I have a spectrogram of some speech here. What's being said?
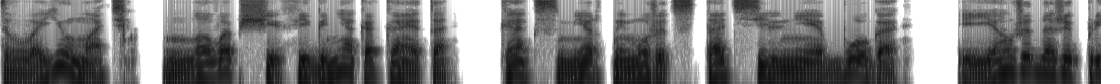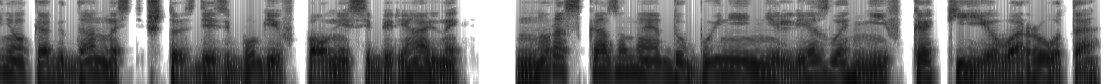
Твою мать, но вообще фигня какая-то. Как смертный может стать сильнее Бога? Я уже даже принял как данность, что здесь боги вполне себе реальны, но рассказанное Дубыней не лезло ни в какие ворота.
